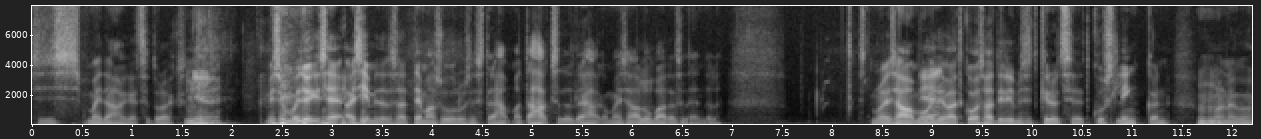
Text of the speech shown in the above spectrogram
siis ma ei tahagi, et sa tuleks Yeah. mis on muidugi see asi, mida sa saad tema suuruses teha, ma tahaks seda teha, aga ma ei saa Mm. lubada seda endale. sest mul oli samamoodi yeah., vaat kui osad inimesed kirjutasid, et kus link on mm, -hmm. ma nagu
